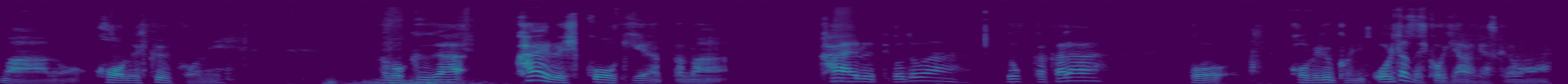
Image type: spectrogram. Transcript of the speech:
まああの、神戸空港に、僕が帰る飛行機がやっぱまあ、帰るってことは、どっかから、こう、神戸空港に降り立つ飛行機があるわけですけども、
